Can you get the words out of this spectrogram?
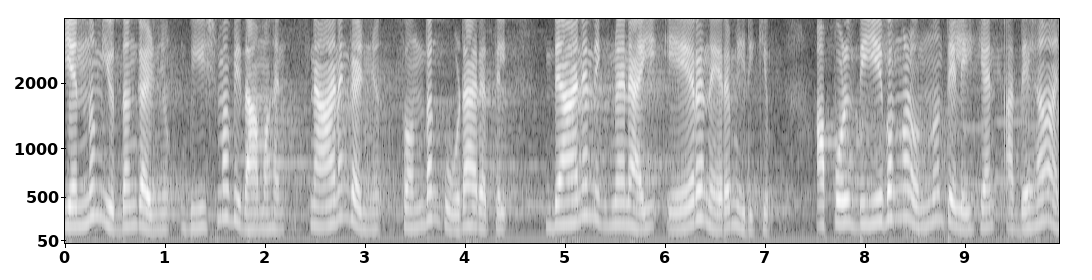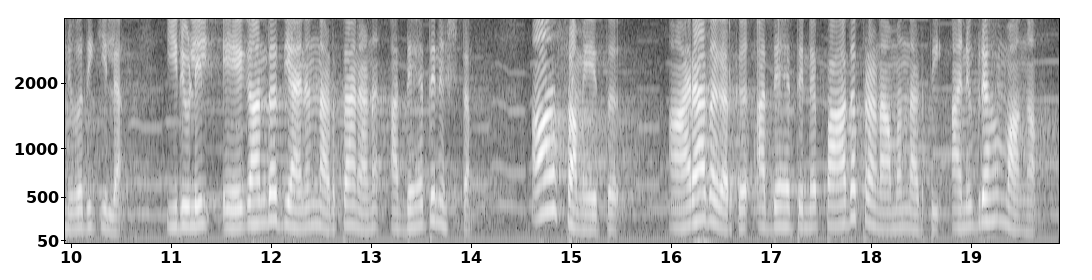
എന്നും യുദ്ധം കഴിഞ്ഞു. ഭീഷ്മ പിതാമഹൻ സ്നാനം കഴിഞ്ഞു. സ്വന്തം കൂടാരത്തിൽ ധ്യാനനിഗ്നനായി ഏറെ നേരം ഇരിക്കും. അപ്പോൾ ദീപങ്ങളൊന്നും തെളിയിക്കാൻ അദ്ദേഹം അനുവദിക്കില്ല. ഇരുളിൽ ഏകാന്ത ധ്യാനം നടത്താനാണ് അദ്ദേഹത്തിന് ഇഷ്ടം ആ സമയത്ത് ആരാധകർക്ക് അദ്ദേഹത്തിന്റെ പാദപ്രണാമം നടത്തി അനുഗ്രഹം വാങ്ങാം.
